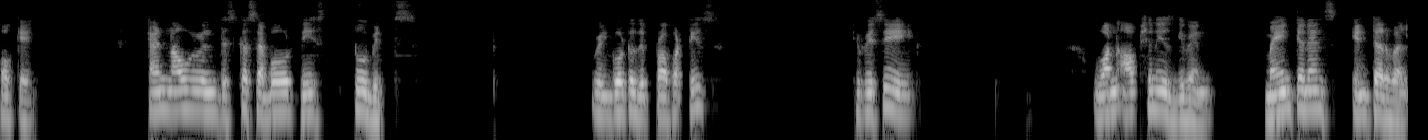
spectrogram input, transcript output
Okay. And now we will discuss about these two bits. We'll go to the properties. If you see, one option is given maintenance interval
